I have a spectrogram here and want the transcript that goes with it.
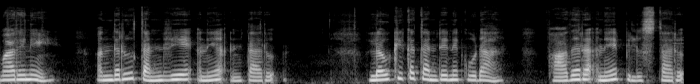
వారిని అందరూ తండ్రియే అని అంటారు. లౌకిక తండ్రిని కూడా ఫాదర్ అనే పిలుస్తారు.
